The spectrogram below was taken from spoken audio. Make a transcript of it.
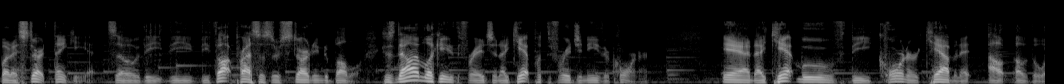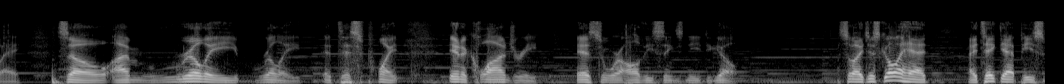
but I start thinking it. So the the the thought process are starting to bubble because now I'm looking at the fridge and I can't put the fridge in either corner and I can't move the corner cabinet out of the way. So I'm really, really at this point in a quandary as to where all these things need to go. So I just go ahead, I take that piece,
